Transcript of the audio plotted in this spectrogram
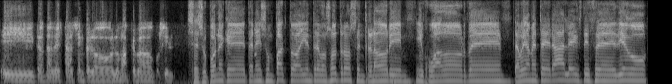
y tratar de estar siempre lo, lo, más preparado posible. Se supone que tenéis un pacto ahí entre vosotros, entrenador y, y, jugador de... Te voy a meter, Alex, dice Diego,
